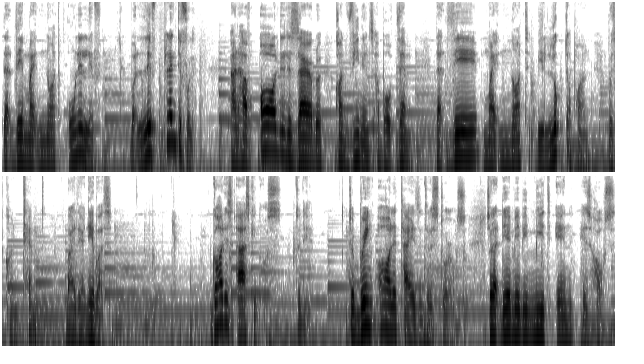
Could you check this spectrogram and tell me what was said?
that they might not only live, but live plentifully and have all the desirable convenience about them, that they might not be looked upon with contempt by their neighbors. God is asking us today to bring all the tithes into the storehouse so that there may be meat in his house.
